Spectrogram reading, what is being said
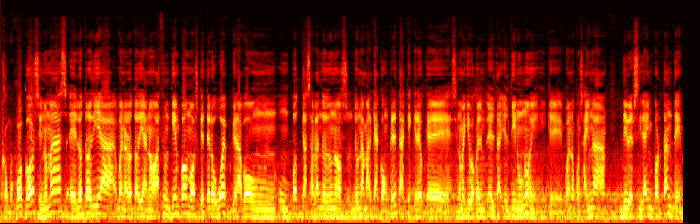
como poco, sino más. El otro día, bueno, el otro día no, hace un tiempo Mosquetero Web grabó un, podcast hablando de, unos, de una marca concreta que creo que, si no me equivoco, él, tiene uno y, y que, bueno, pues hay una diversidad importante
